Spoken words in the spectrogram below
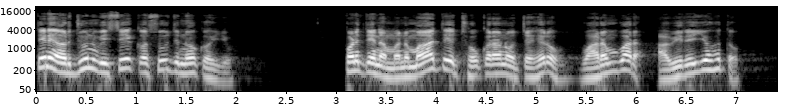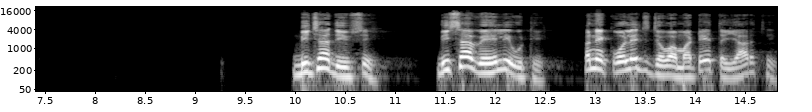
તેણે અર્જુન વિશે કશું જ ન કહ્યું. પણ તેના મનમાં તે છોકરાનો ચહેરો વારંવાર આવી રહ્યો હતો. બીજા દિવસે દિશા વહેલી ઉઠી. અને કોલેજ જવા માટે તૈયાર થઈ.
